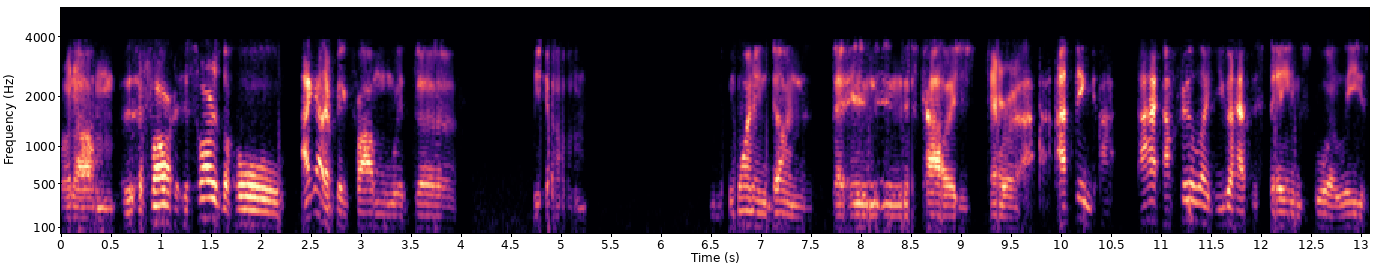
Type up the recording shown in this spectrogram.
But um as far as far as the whole, I got a big problem with the the um one and done that in in this college era. I, I think I I feel like you have to stay in school at least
